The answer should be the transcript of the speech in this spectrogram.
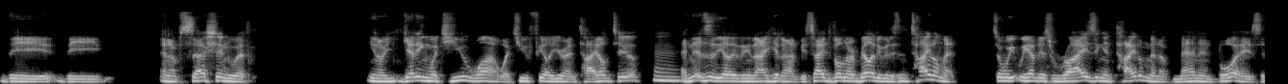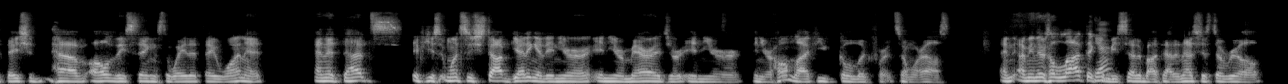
the the an obsession with you know getting what you want, what you feel you're entitled to, Mm. and this is the other thing that I hit on besides vulnerability, but is entitlement. So we, we have this rising entitlement of men and boys that they should have all of these things the way that they want it. And that that's, if you, once you stop getting it in your, in your marriage or in your, in your home life, you go look for it somewhere else. And I mean, there's a lot that Yeah. can be said about that. And that's just a real,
